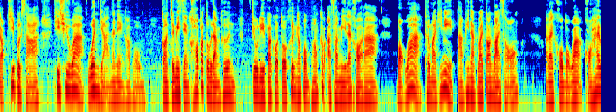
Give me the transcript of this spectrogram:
กับที่ปรึกษาที่ชื่อว่าเว่นหยานนั่นเองครับผม ก่อนจะมีเสียงเคาะประตูดังขึ้น จูลีปรากฏตัวขึ้นครับผมพร้อมกับอาซามิและคอราบอกว่าเธอมาที่นี่ตามที่นัดไว้ตอนบ่ายสอง ไรโคบอกว่าขอให้ไ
